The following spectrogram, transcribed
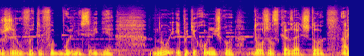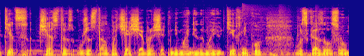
жил в этой футбольной среде. Ну и потихонечку должен сказать, что отец часто уже стал почаще обращать внимание на мою технику. Высказывался он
